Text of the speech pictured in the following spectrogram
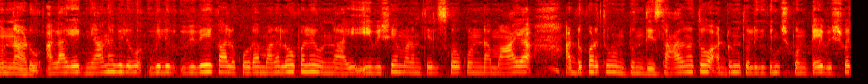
ఉన్నాడు. అలాగే జ్ఞాన విలువ విలు వివేకాలు కూడా మనలోపలే ఉన్నాయి. ఈ విషయం మనం తెలుసుకోకుండా మాయ అడ్డుపడుతూ ఉంటుంది. సాధనతో అడ్డును తొలగించుకుంటే విశ్వ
